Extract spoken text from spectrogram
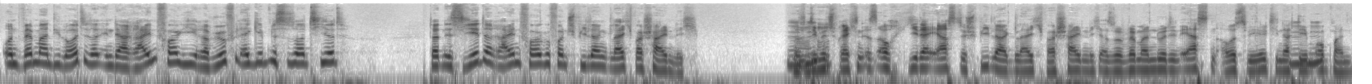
Und wenn man die Leute dann in der Reihenfolge ihrer Würfelergebnisse sortiert, dann ist jede Reihenfolge von Spielern gleich wahrscheinlich. Also Mhm. dementsprechend ist auch jeder erste Spieler gleich wahrscheinlich. Also wenn man nur den ersten auswählt, je nachdem, Mhm. ob man.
